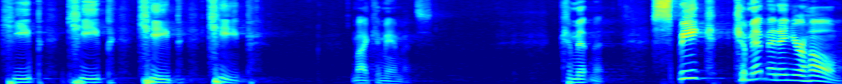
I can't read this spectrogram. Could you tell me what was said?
keep, keep, keep, keep my commandments. Commitment. Speak commitment in your home.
